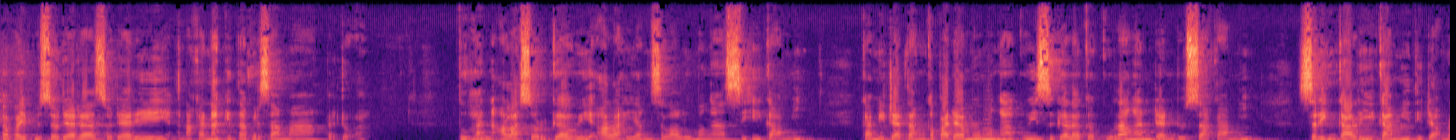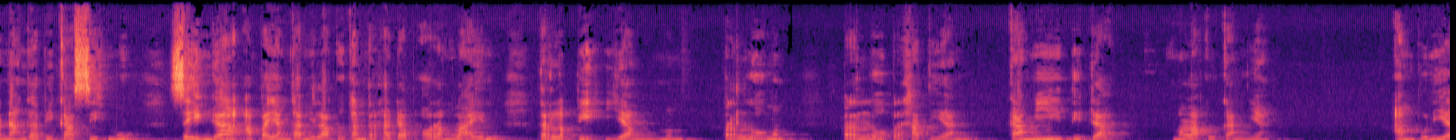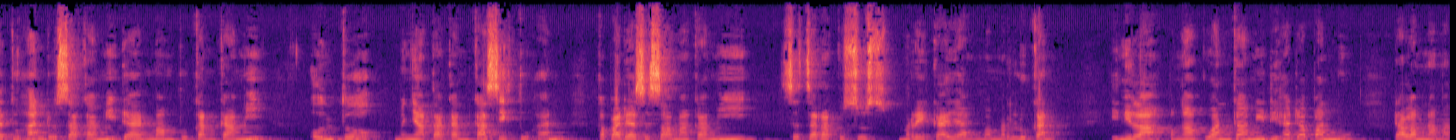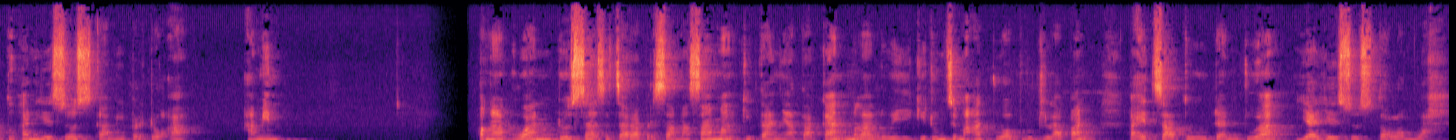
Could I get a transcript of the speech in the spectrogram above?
Bapak Ibu Saudara Saudari, anak-anak kita bersama berdoa. Tuhan Allah Surgawi, Allah yang selalu mengasihi kami, kami datang kepadamu mengakui segala kekurangan dan dosa kami. Seringkali kami tidak menanggapi kasihmu, sehingga apa yang kami lakukan terhadap orang lain, terlebih yang perlu perlu perhatian, kami tidak melakukannya. Ampuni ya Tuhan dosa kami dan mampukan kami untuk menyatakan kasih Tuhan kepada sesama kami secara khusus mereka yang memerlukan. Inilah pengakuan kami di hadapanmu. Dalam nama Tuhan Yesus kami berdoa. Amin. Pengakuan dosa secara bersama-sama kita nyatakan melalui Kidung Jemaat 28 bait 1 dan 2, Ya Yesus tolonglah.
